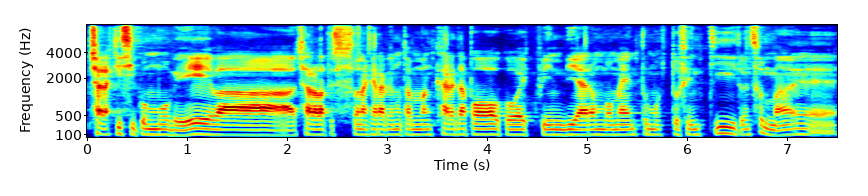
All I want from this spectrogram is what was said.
c'era, chi si commuoveva, c'era la persona che era venuta a mancare da poco e quindi era un momento molto sentito, insomma è,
